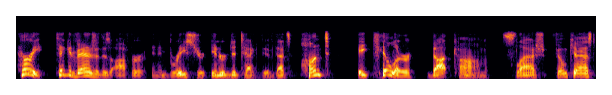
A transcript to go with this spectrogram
Hurry, take advantage of this offer and embrace your inner detective. That's huntakiller.com slash filmcast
